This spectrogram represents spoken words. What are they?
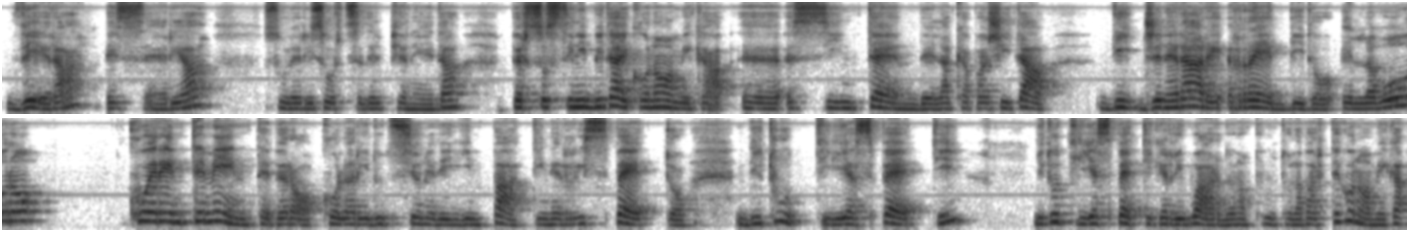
vera e seria sulle risorse del pianeta. Per sostenibilità economica eh, si intende la capacità di generare reddito e lavoro coerentemente però con la riduzione degli impatti nel rispetto di tutti gli aspetti di tutti gli aspetti che riguardano appunto la parte economica,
